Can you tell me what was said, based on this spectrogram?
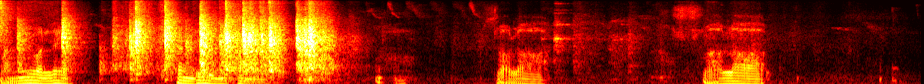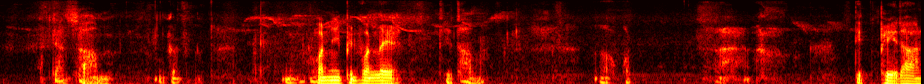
วันนี้วันแรกช่างที่ทำศาลาศาลาจัดสามก็วันนี้เป็นวันแรกที่ทำติดเพดาน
